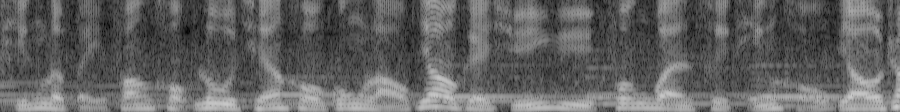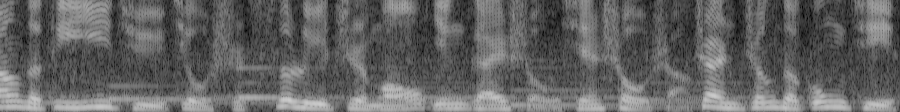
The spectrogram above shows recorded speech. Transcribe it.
平了北方后，录前后功劳，要给荀彧封万岁亭侯，表彰的。第一句就是思虑智谋，应该首先受赏。战争的功绩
